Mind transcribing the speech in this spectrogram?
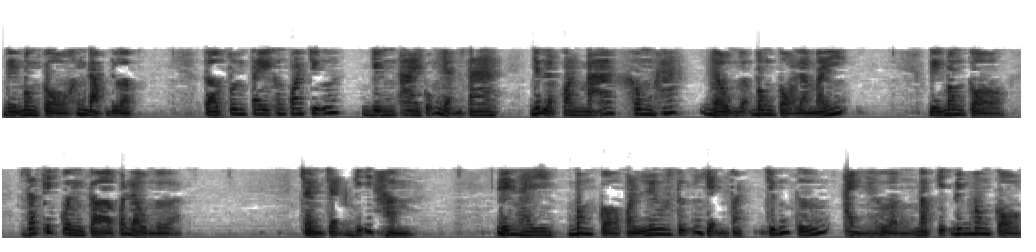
người Mông Cổ không đọc được. Cờ phương Tây không có chữ, nhưng ai cũng nhận ra, nhất là con mã không khác đầu ngựa Mông Cổ là mấy. Người Mông Cổ rất thích quân cờ có đầu ngựa. Trần Trận nghĩ thầm, Đến nay, Mông Cổ còn lưu giữ hiện vật chứng cứ ảnh hưởng mà kỵ binh Mông Cổ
